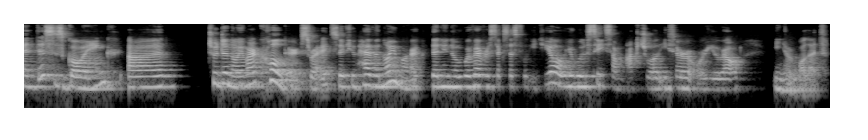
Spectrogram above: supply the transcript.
and this is going uh, to the Neumark holders, right? So if you have a Neumark, then you know with every successful ETO, you will see some actual Ether or Euro in your wallet.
